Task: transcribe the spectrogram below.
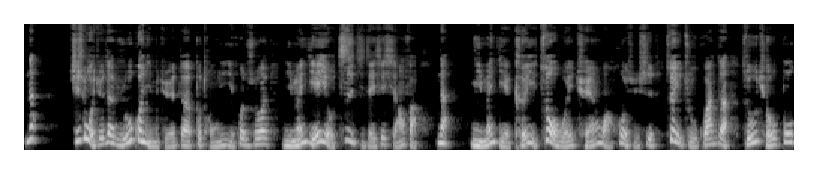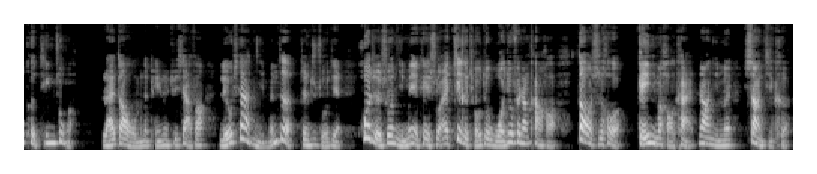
那其实我觉得，如果你们觉得不同意，或者说你们也有自己的一些想法，那你们也可以作为全网或许是最主观的足球播客听众啊。来到我们的评论区下方留下你们的真知灼见，或者说你们也可以说，哎，这个球队我就非常看好，到时候给你们好看，让你们上几课，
